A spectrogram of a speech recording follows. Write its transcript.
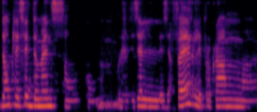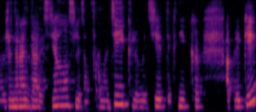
Donc, les sept domaines sont, comme je disais, les affaires, les programmes euh, généraux d'art et sciences, les informatiques, le métier technique appliqué.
